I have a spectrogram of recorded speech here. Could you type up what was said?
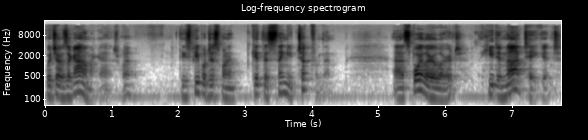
which I was like, oh my gosh, what? These people just want to get this thing you took from them. Uh, spoiler alert, he did not take it.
